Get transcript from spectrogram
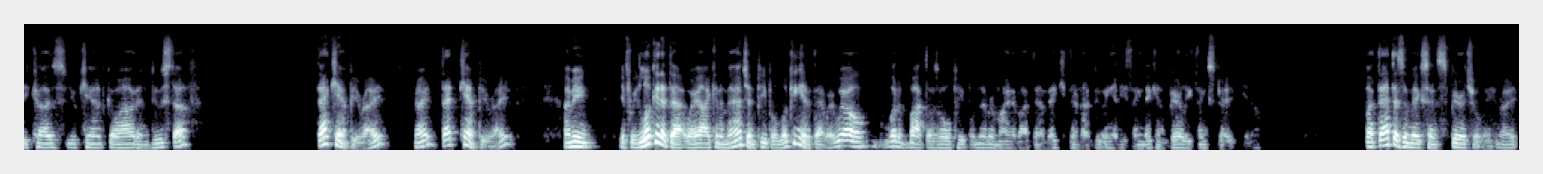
because you can't go out and do stuff that can't be right, right? That can't be right. I mean, if we look at it that way, I can imagine people looking at it that way. Well, what about those old people? Never mind about them. They, they're not doing anything. They can barely think straight, you know. But that doesn't make sense spiritually, right?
